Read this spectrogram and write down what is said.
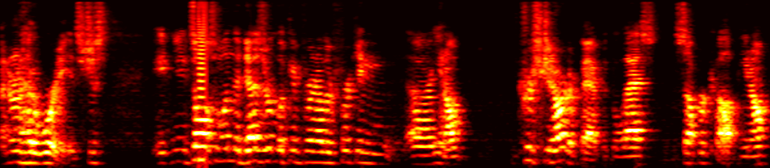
I don't know how to word it. It's just it, it's also in the desert looking for another freaking uh, you know Christian artifact with the Last Supper cup, you know,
